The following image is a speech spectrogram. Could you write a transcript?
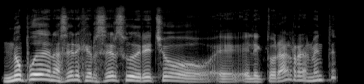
no puedan hacer ejercer su derecho eh, electoral realmente.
